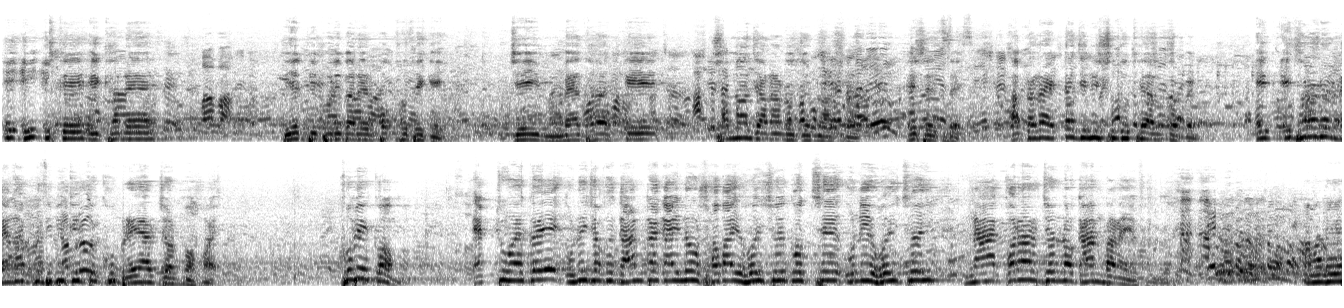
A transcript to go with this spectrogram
এই- এই এই- এখানে বিএনপি পরিবারের পক্ষ থেকে যেই মেধাকে সম্মান জানানোর জন্য আসা এসেছে আপনারা একটা জিনিস শুধু খেয়াল করবেন এই এই ধরনের মেধা পৃথিবী কিন্তু খুব রেয়ার জন্ম হয় খুবই কম। একটু আগে উনি যখন গানটা গাইলো সবাই হইচই করছে উনি হইচই না করার জন্য গান বানিয়ে ফেলল। আমাদের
